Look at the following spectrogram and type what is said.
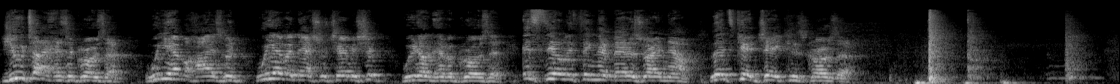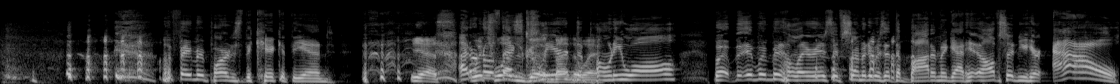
Utah has a Groza. We have a Heisman. We have a national championship. We don't have a Groza. It's the only thing that matters right now. Let's get Jake his Groza. My favorite part is the kick at the end. Yes. I don't know if that good, cleared the, the pony wall, but it would have been hilarious if somebody was at the bottom and got hit, and all of a sudden you hear, ow!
